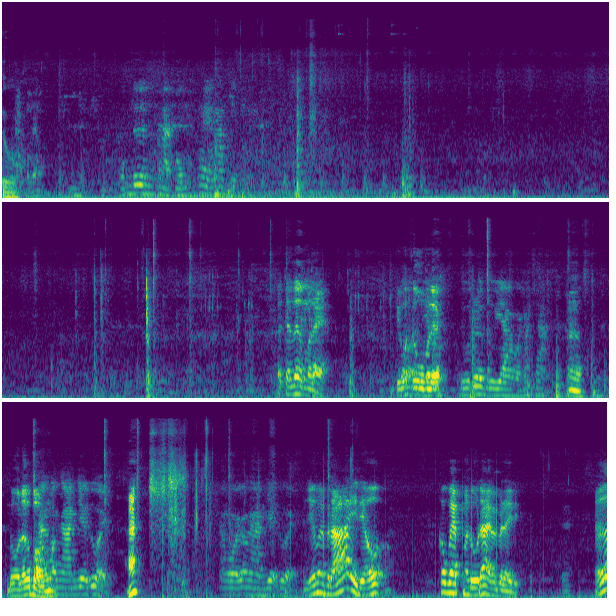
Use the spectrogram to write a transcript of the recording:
ดู ผมเดินขนาดผมแค่ห้าสิบ จะเริ่มเมื่อไหร่อะพี่ว่าดูมาเลย ดูเรื่องดูยาวกว่าข้าช่างเออ ดูแล้วก็บอกช่างมางานเยอะด้วยฮะช่างบอยก็งานเยอะด้วยเยอะไม่เป็นไรเดี๋ยว ก็แวบมาดูได้ไม่เป็นไรดิ เออ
